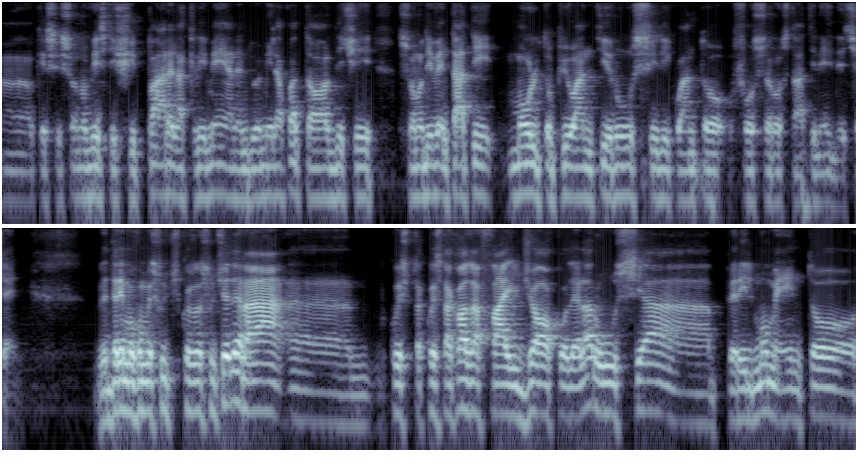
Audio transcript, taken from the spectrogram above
eh, che si sono visti scippare la Crimea nel 2014, sono diventati molto più antirussi di quanto fossero stati nei decenni. Vedremo come, cosa succederà. Eh, questa, questa cosa fa il gioco della Russia, per il momento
